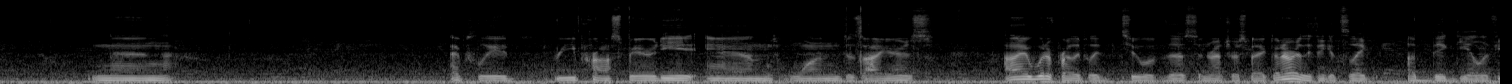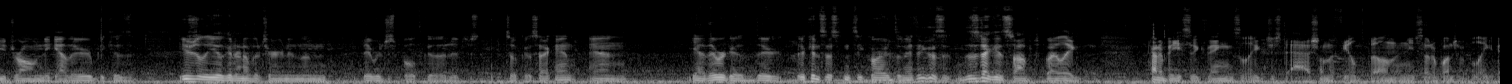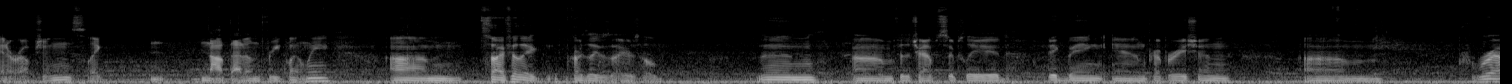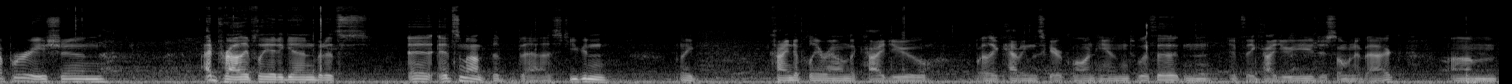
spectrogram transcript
And then I played three Prosperity and one Desires. I would have probably played two of this in retrospect. I don't really think it's like a big deal if you draw them together because usually you'll get another turn and then they were just both good. It just took a second and yeah, they were good. They're they're consistency cards and I think this this deck gets stopped by like kind of basic things like just Ash on the field spell and then you set a bunch of like interruptions like not that infrequently. Um, so I feel like cards like Desires help. Then um, for the traps I played Big Bang and Preparation. Um, preparation I'd probably play it again, but it's it's not the best. You can like kind of play around the kaiju by like having the scareclaw in hand with it, and if they kaiju you, you just summon it back. Um,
